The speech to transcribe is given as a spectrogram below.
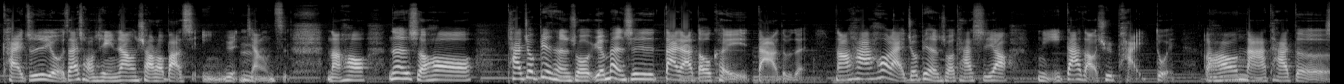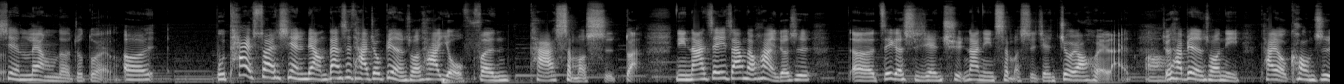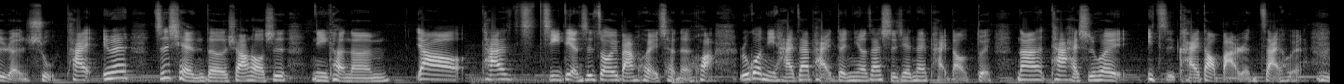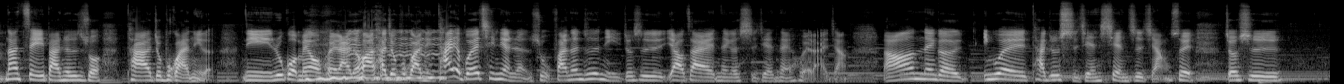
开，就是有再重新让 shuttle bus 营运这样子。嗯、然后那时候它就变成说，原本是大家都可以搭，对不对？然后它后来就变成说，它是要你一大早去排队，然后拿它的、嗯、限量的就对了，呃。不太算限量，但是它就变成说它有分它什么时段。你拿这一张的话，你就是呃这个时间去，那你什么时间就要回来。Oh. 就他变成说你他有控制人数，他因为之前的 shuttle 是你可能。要他几点是周一班回程的话，如果你还在排队，你有在时间内排到队，那他还是会一直开到把人载回来。嗯、那这一班就是说他就不管你了，你如果没有回来的话，他就不管你，他也不会清点人数，反正就是你就是要在那个时间内回来这样。然后那个因为他就是时间限制这样，所以就是。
